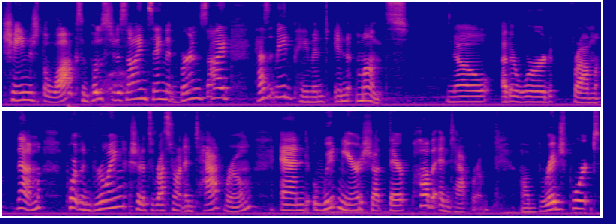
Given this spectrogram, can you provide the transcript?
changed the locks and posted a sign saying that Burnside hasn't made payment in months. No other word from them. Portland Brewing shut its restaurant and tap room, and Widmer shut their pub and tap room. Uh, Bridgeport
